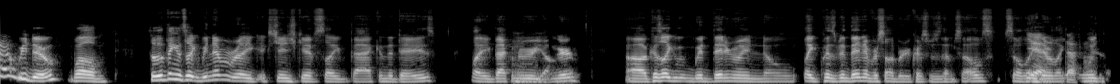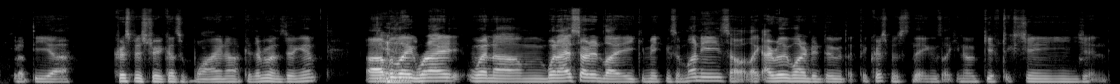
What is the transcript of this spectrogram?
Yeah, we do. Well, so the thing is, like, we never really exchanged gifts like back in the days, like back when we were Mhm. younger. Uh, because like we, they didn't really know, like, because they never celebrated Christmas themselves. So like Yeah, they were like, definitely. we put up the uh Christmas tree because why not? Because everyone's doing it. Uh, but like when I when um when I started like making some money, so like I really wanted to do like the Christmas things, like you know, gift exchange and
